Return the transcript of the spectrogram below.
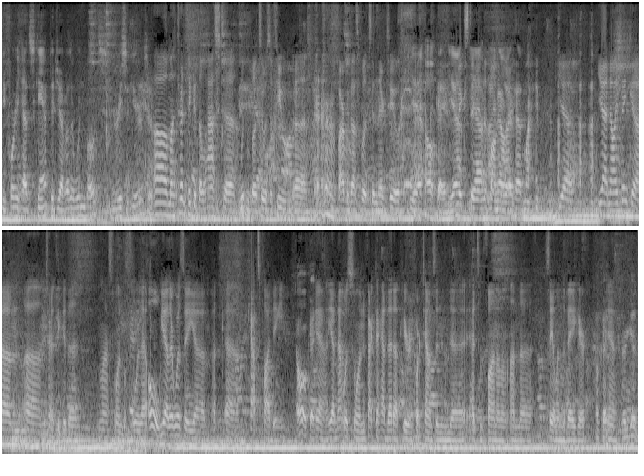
before you had Scamp, did you have other wooden boats in recent years? Um, I'm trying to think of the last uh, wooden boats. There was a few uh, fiberglass boats in there too. yeah. Okay. Yeah. Mixed yeah, in I along know. the way. I had mine. yeah, yeah. No, I think um, um, I'm trying to think of the last one before that. Oh, yeah, there was a, um, a, uh Catspaw dinghy. Oh, okay. Yeah, yeah, and that was one. In fact, I had that up here in Port Townsend and uh, had some fun on, on the sailing in the bay here. Okay. Yeah. Very good.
